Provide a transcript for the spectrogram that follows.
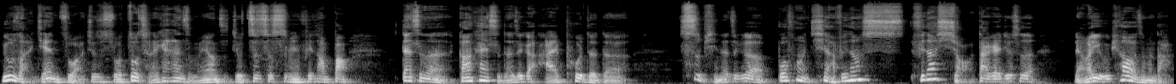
用软件做，就是说做起来看看怎么样子，就支持视频非常棒。但是呢，刚开始的这个 iPod 的视频的这个播放器啊，非常非常小，大概就是两个邮票这么大，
